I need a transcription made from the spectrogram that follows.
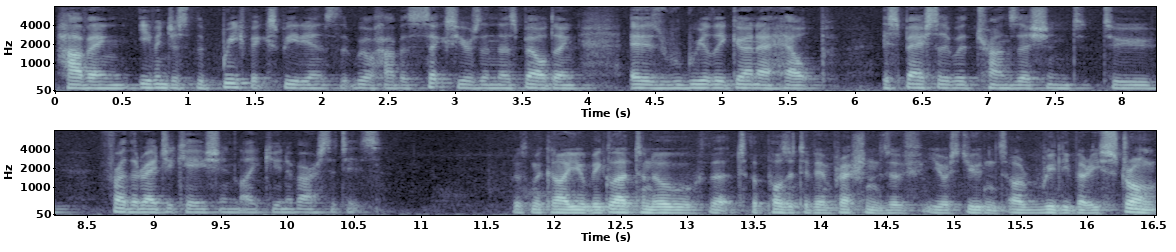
having even just the brief experience that we'll have as six years in this building is really going to help, especially with transition to further education like universities. Ruth Mackay, you'll be glad to know that the positive impressions of your students are really very strong.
